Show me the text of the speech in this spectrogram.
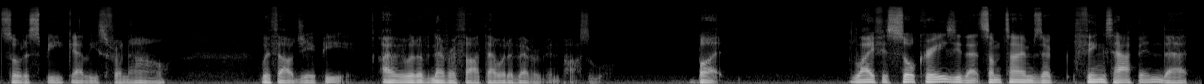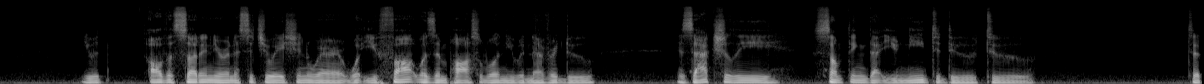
so to speak at least for now without JP. I would have never thought that would have ever been possible. But life is so crazy that sometimes there, things happen that you would all of a sudden you're in a situation where what you thought was impossible and you would never do is actually something that you need to do to to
